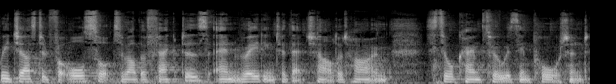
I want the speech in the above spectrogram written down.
We adjusted for all sorts of other factors, and reading to that child at home still came through as important.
